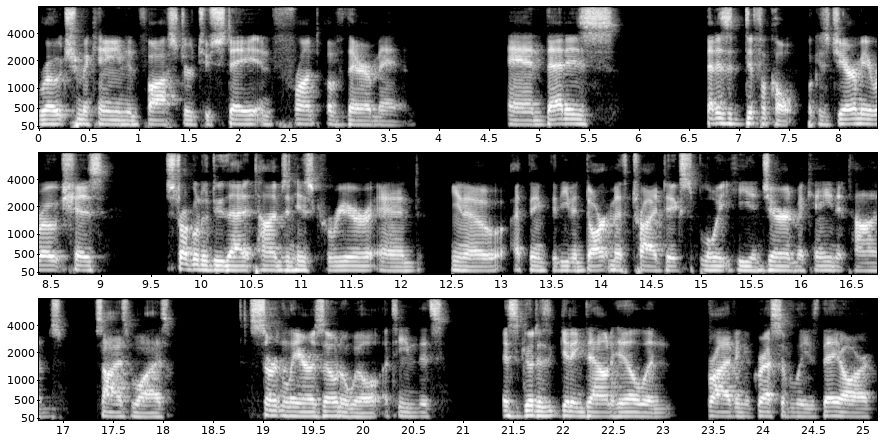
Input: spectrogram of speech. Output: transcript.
Roach, McCain, and Foster to stay in front of their man, and that is that is difficult because Jeremy Roach has struggled to do that at times in his career, and you know I think that even Dartmouth tried to exploit he and Jared McCain at times size wise certainly Arizona will, a team that's as good as getting downhill and driving aggressively as they are.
